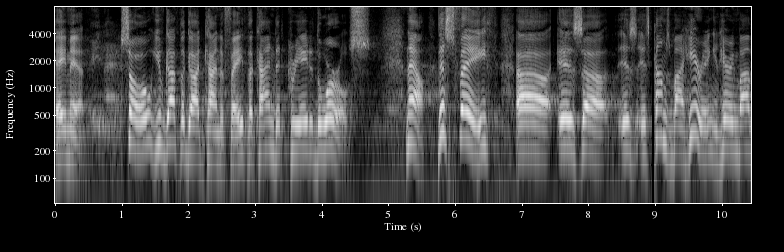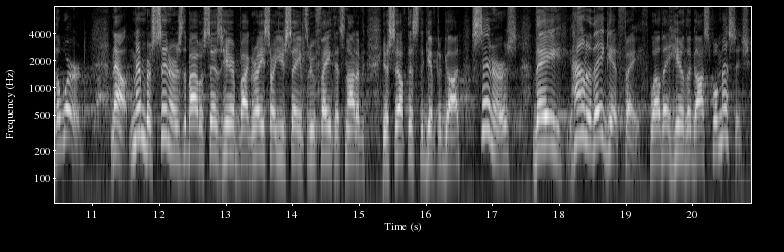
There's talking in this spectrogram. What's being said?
Amen. So you've got the God kind of faith, the kind that created the worlds. Now, this faith uh, is, uh, is, is comes by hearing, and hearing by the word. Now, remember, sinners, the Bible says here, by grace are you saved through faith. It's not of yourself, that's the gift of God. Sinners, they how do they get faith? Well, they hear the gospel message.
